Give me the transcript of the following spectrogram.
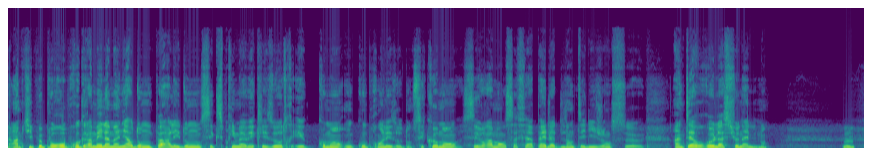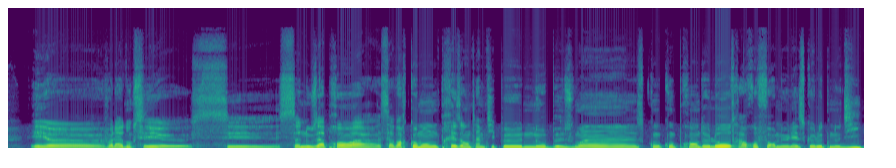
un petit peu pour reprogrammer la manière dont on parle et dont on s'exprime avec les autres et comment on comprend les autres. Donc c'est comment, c'est vraiment, ça fait appel à de l'intelligence euh, interrelationnelle, non? Mhm. Et euh, voilà, donc c'est ça nous apprend à savoir comment on présente un petit peu nos besoins, ce qu'on comprend de l'autre, à reformuler ce que l'autre nous dit,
